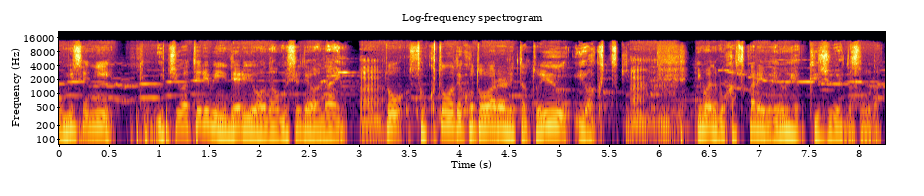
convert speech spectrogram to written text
お店に、うちはテレビに出るようなお店ではない、うんと即答で断られたという曰く付き。今でもカツカレーが490円だそうだ。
